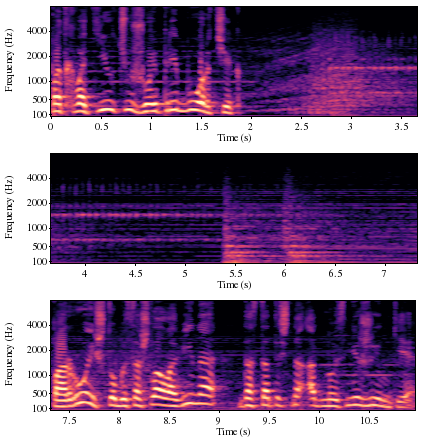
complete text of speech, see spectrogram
подхватил чужой приборчик – Порой, чтобы сошла лавина, достаточно одной снежинки.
